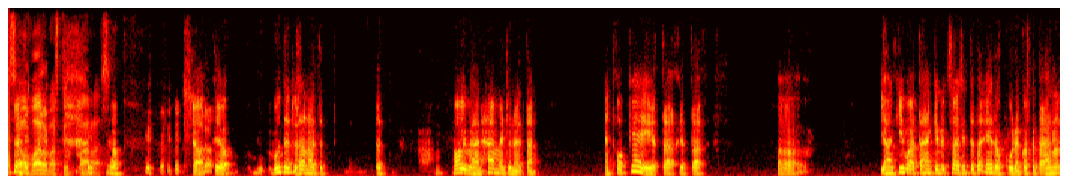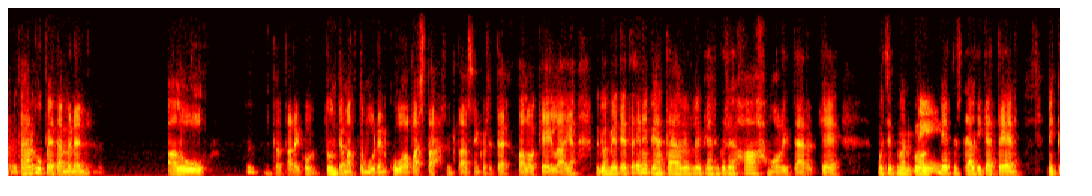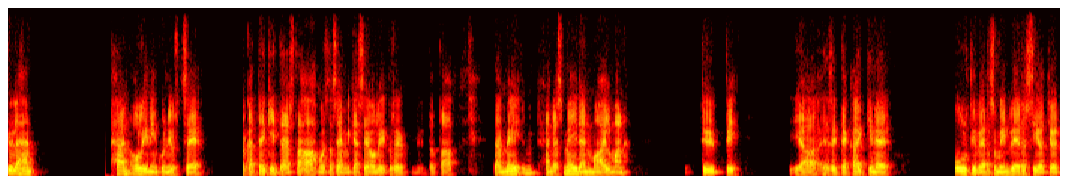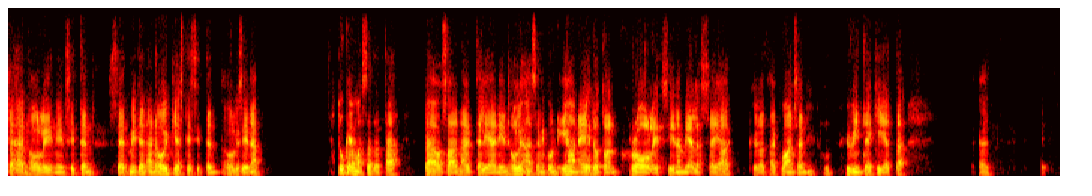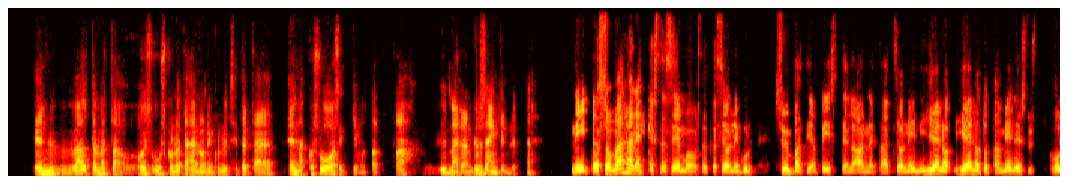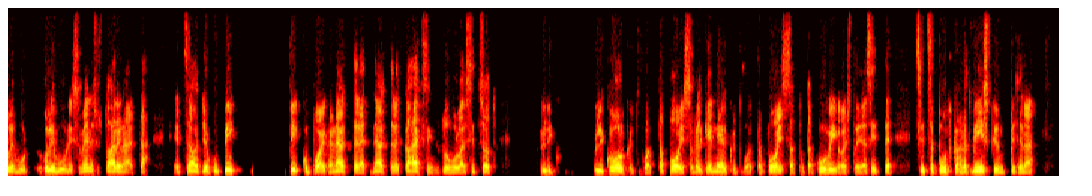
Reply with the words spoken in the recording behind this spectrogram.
Se on varmasti paras. Joo. Ja, Joo. ja mun täytyy sanoa, että, että mä olin vähän hämmentynyt, että, että okei, että, että uh, ihan kiva, että hänkin nyt saisi tätä ehdokkuuden, koska tämähän on, tämähän on upea tämmöinen paluu tota, niin kuin tuntemattomuuden kuopasta taas niin kuin sitten valokeilaan. Ja nyt mä mietin, että enempihän tämä oli niin kuin se hahmo oli tärkeä, mutta sitten mä, kun niin. Niin. miettinyt sitä jälkikäteen, niin kyllähän hän oli niin kuin just se, joka teki tästä hahmosta se, mikä se oli, kun se tota, tämä me, NS meidän maailman tyyppi ja, ja sitten kaikki ne multiversumin versiot, joita hän oli, niin sitten se, että miten hän oikeasti sitten oli siinä tukemassa tätä pääosaa näyttelijää, niin olihan se niin ihan ehdoton rooli siinä mielessä, ja kyllä tämä Kwan sen hyvin teki, että, että en välttämättä olisi uskonut, että hän on niin nyt sitten tämä ennakkosuosikki, mutta tota, ymmärrän kyllä senkin nyt. Niin, tässä on vähän ehkä sitä semmoista, että se on niin kuin sympatiapisteellä annetaan, että se on niin hieno, hieno tota menestys Hollywood, Hollywoodissa, menestystarina, että, että sä oot joku pik, pikkupoika, näyttelet, näyttelet 80-luvulla ja sit sä oot yli, yli 30 vuotta poissa, melkein 40 vuotta poissa tuota kuvioista ja sitten sit sä putkahdat 50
